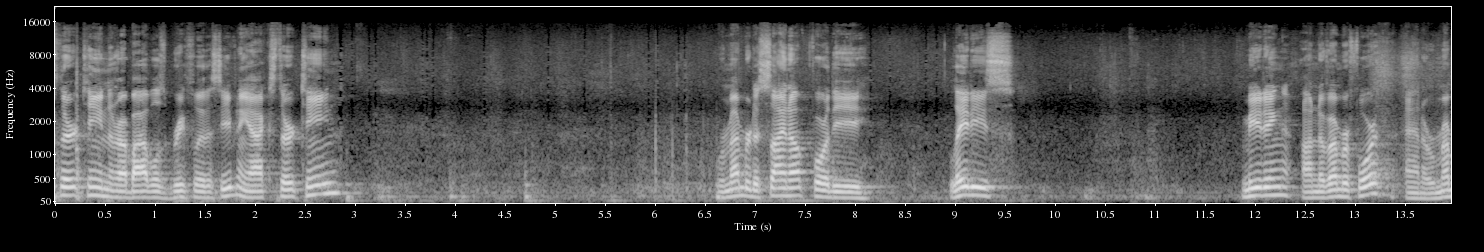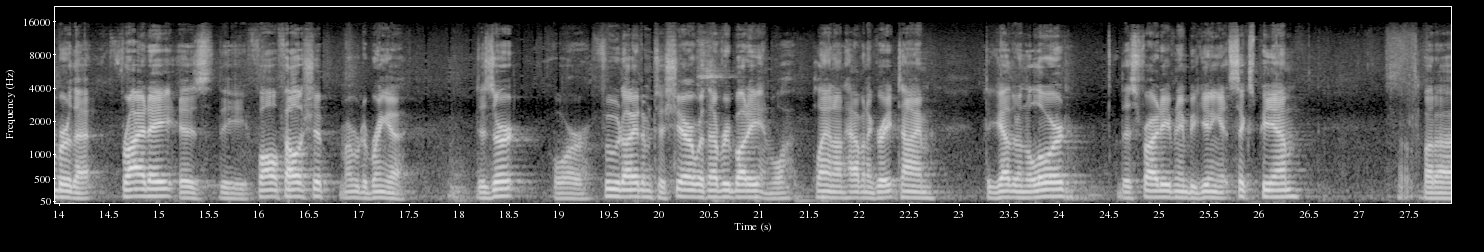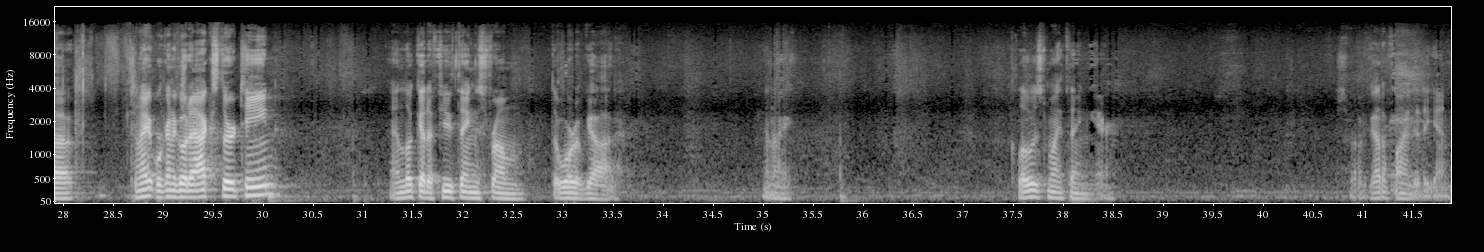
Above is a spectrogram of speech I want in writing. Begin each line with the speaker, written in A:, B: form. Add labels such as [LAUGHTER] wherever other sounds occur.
A: Acts 13 in our Bibles briefly this evening. Acts 13. Remember to sign up for the ladies' meeting on November 4th. And remember that Friday is the fall fellowship. Remember to bring a dessert or food item to share with everybody. And we'll plan on having a great time together in the Lord this Friday evening beginning at 6 p.m. But uh, tonight we're going to go to Acts 13 and look at a few things from the Word of God. And I closed my thing here. So I've got to find it again.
